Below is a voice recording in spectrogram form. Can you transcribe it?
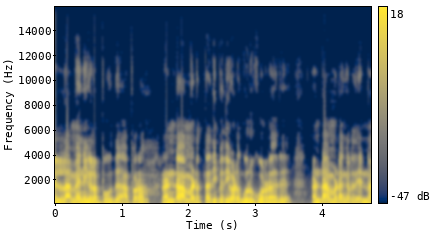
எல்லாமே நிகழப்போகுது. அப்புறம் ரெண்டாம் இடத்து அதிபதியோட குரு கூடுறாரு. ரெண்டாம் இடங்கிறது என்ன?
